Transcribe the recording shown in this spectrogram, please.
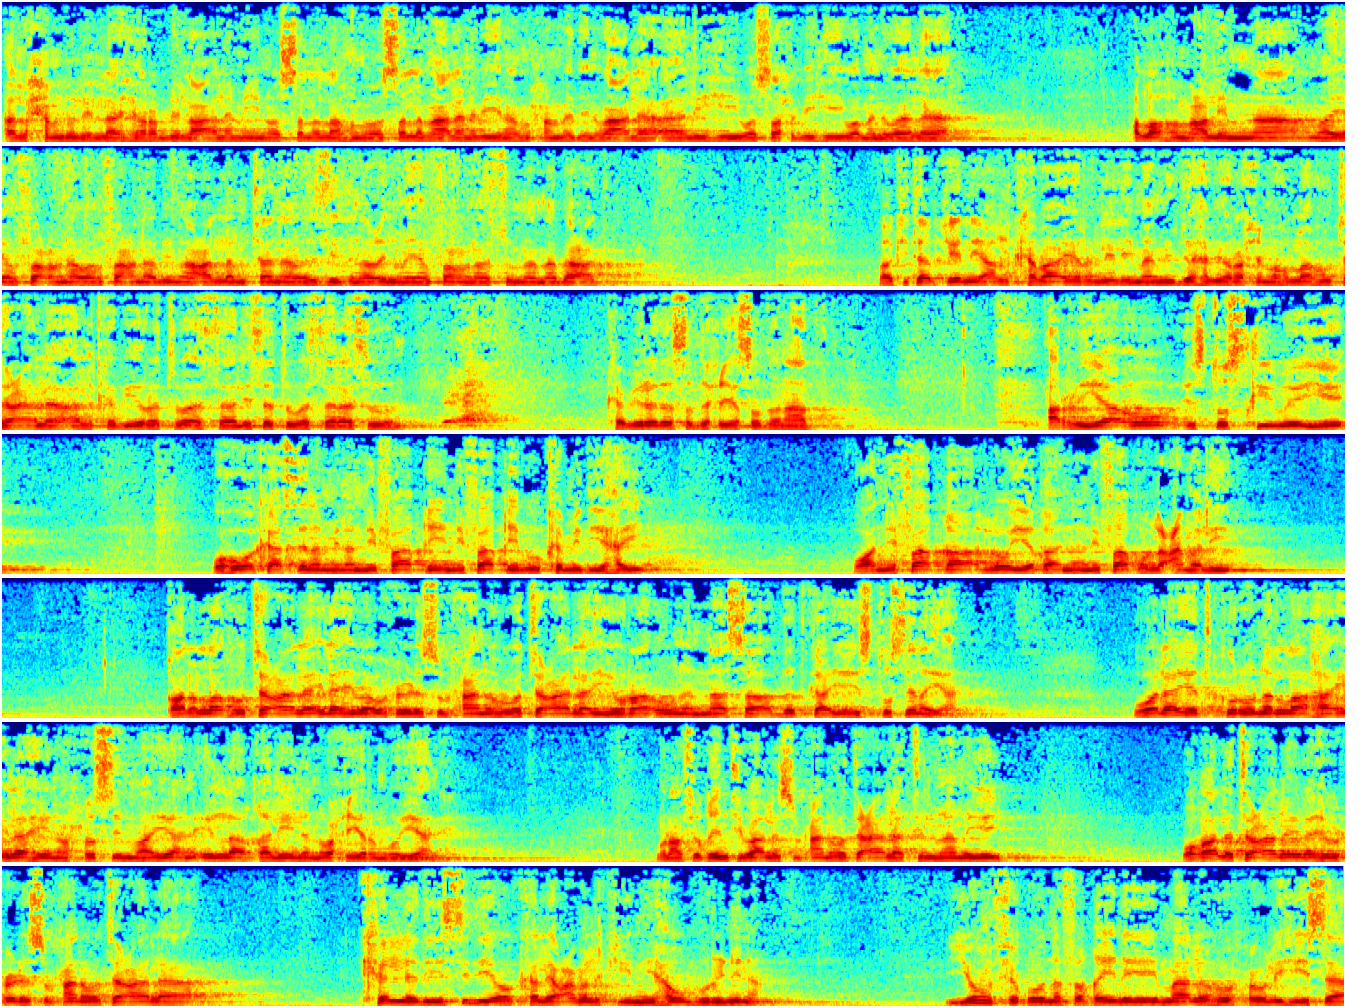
alxamdu lilaahi rab اlcaalamiin wsala allahuma wslm cla nabiyina muxamedi wcla alih wصaxbih wman waalaah allahuma callimna ma yanfacuna wanfacna bima callamtana wzidna cilma yanfacuna uma ma bacd waa kitaabkeennii alkabaa'ir lilimaam dahabi raximah اllahu tacala alkabiiraة aلhaaliثaة wاhalaثuun kabiirada saddex-iyo soddonaad alriyaau istuskii weeye. Wa huwa kaasina min annifaaqi nifaaqii buu ka mid yahay. Waa nifaaqa loo yaqaano nifaaqu alcamali qaala allahu tacaala ilaahay baa wuxuu yidhi subxaanahu wa tacaala yuraa'uuna annaasa dadka ayay istusinayaan. Walaa yadkuruuna allaha ilaahayna xusi maayaan ilaa qaliilan wax yar mooyaane munaafiqiintii baa alle subxaana wa tacaala tilmaamayey. Wa qaala tacaala ilaahay wuxuu yidhi subxaana wa tacaala kaladii sidii oo kale camalkiinnii haw burinina. Yunfiqu nafaqaynayay maalahu xoolihiisa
